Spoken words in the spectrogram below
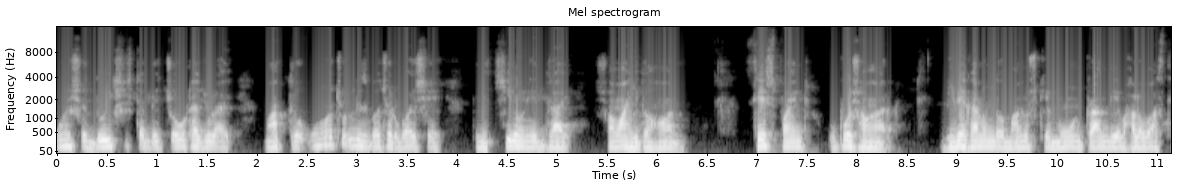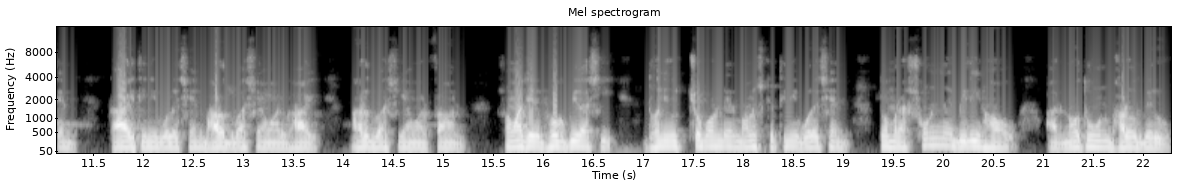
উনিশশো দুই খ্রিস্টাব্দে চৌঠা জুলাই উনচল্লিশ বছর বয়সে তিনি চিরনিদ্রায় সমাহিত হন। শেষ পয়েন্ট উপসংহার। বিবেকানন্দ মানুষকে মন প্রাণ দিয়ে ভালোবাসতেন, তাই তিনি বলেছেন, ভারতবাসী আমার ভাই, ভারতবাসী আমার প্রাণ। সমাজের ভোগবিলাসী, ধনী, উচ্চবর্ণের মানুষকে তিনি বলেছেন, তোমরা শূন্যে বিলীন হও আর নতুন ভারত বেরুক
